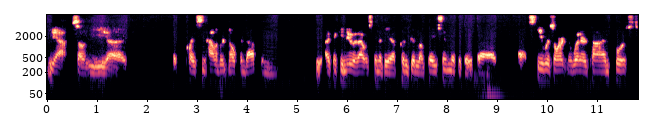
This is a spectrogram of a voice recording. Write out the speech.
yeah, so he uh, the place in Haliburton opened up, and I think he knew that was going to be a pretty good location. It was a, a ski resort in the winter time, of course,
